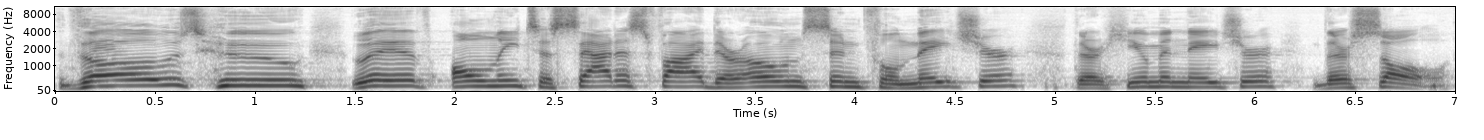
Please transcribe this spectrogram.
Those who live only to satisfy their own sinful nature, their human nature, their soul,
